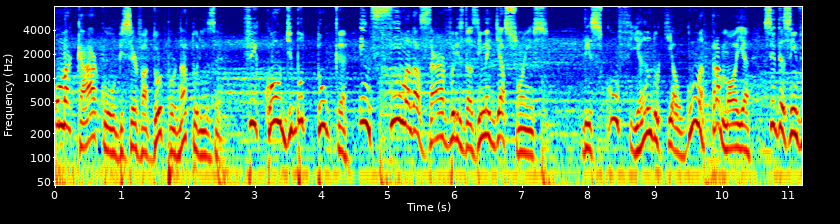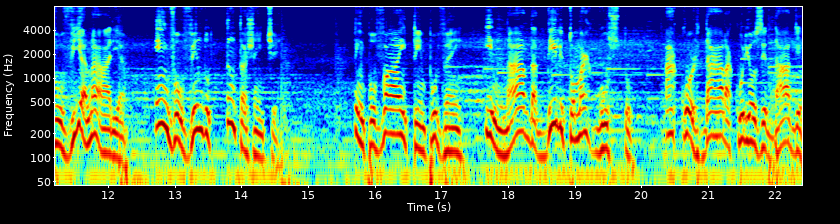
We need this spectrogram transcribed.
o macaco, observador por natureza, ficou de butuca em cima das árvores das imediações desconfiando que alguma tramóia se desenvolvia na área, envolvendo tanta gente. Tempo vai, tempo vem, e nada dele tomar gosto. Acordar a curiosidade,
